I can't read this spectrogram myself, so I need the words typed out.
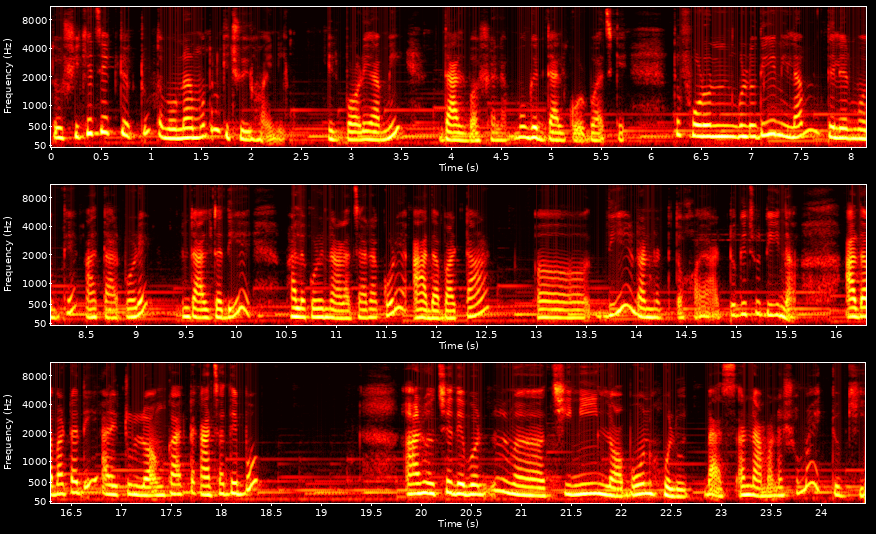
তো শিখেছি একটু একটু, তবে ওনার মতন কিছুই হয়নি। এরপরে আমি ডাল বসালাম, মুগের ডাল করব আজকে। তো ফোড়নগুলো দিয়ে নিলাম তেলের মধ্যে, আর তারপরে ডালটা দিয়ে ভালো করে নাড়াচাড়া করে আদা বাটা দিয়ে রান্নাটা তো হয়, আর তো কিছু দিই না। আদা বাটা দিই, আর একটু লঙ্কা, একটা কাঁচা দেব। আর হচ্ছে দেব চিনি, লবণ, হলুদ, ব্যাস, আর নামানোর সময় একটু ঘি।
